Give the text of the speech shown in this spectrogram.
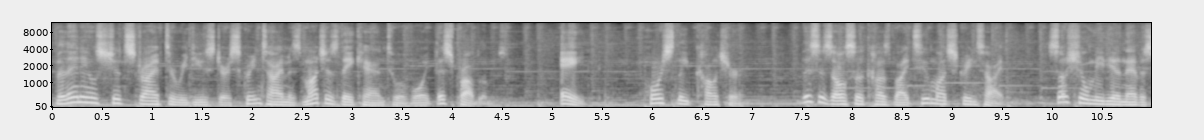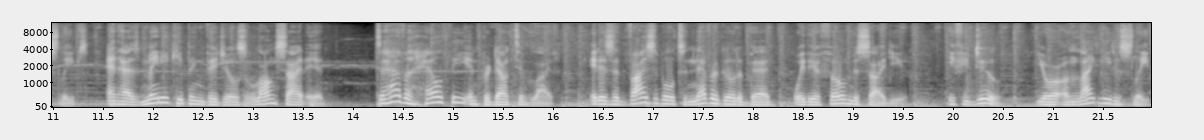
Millennials should strive to reduce their screen time as much as they can to avoid these problems. 8. Poor sleep culture. This is also caused by too much screen time. Social media never sleeps and has many keeping vigils alongside it. To have a healthy and productive life, it is advisable to never go to bed with your phone beside you. If you do, you are unlikely to sleep.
